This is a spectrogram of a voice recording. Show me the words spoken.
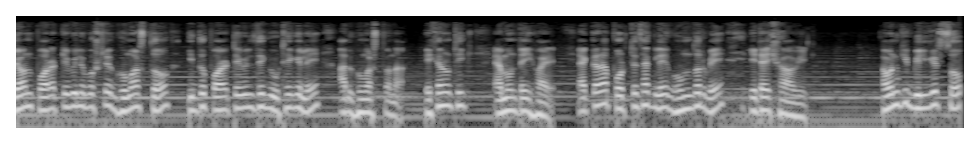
যেমন পড়ার টেবিলে বসলে ঘুম আসতো, কিন্তু পড়ার টেবিল থেকে উঠে গেলে আর ঘুম আসতো না। এখানেও ঠিক এমনটাই হয়। একটানা পড়তে থাকলে ঘুম ধরবে, এটাই স্বাভাবিক। এমনকি বিলগেটসও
